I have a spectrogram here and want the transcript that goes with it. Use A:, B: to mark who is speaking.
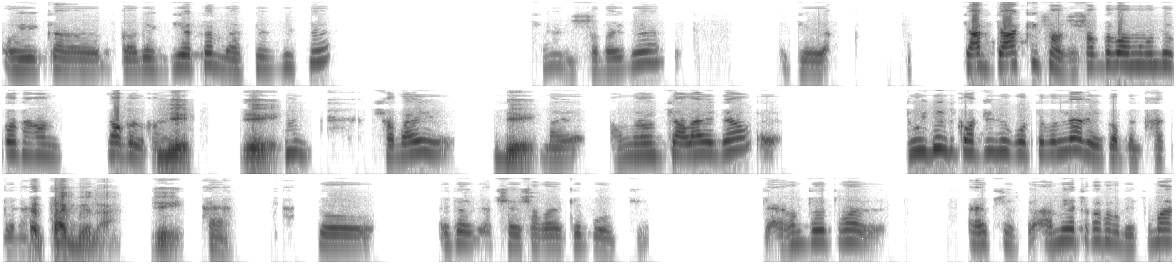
A: ওই তাদের গিয়ে একটা মেসেজ দিচ্ছে সবাইকে যে যার যা কিছু আছে সব তো বঙ্গবন্ধুর কথা এখন নকল করে। সবাই মানে আন্দোলন চালায় যাও দুই দিন কন্টিনিউ করতে পারলে আর এই গভর্নমেন্ট থাকবে না।
B: থাকবে না জি।
A: তো এটা সে সবাইকে বলছি। এখন তো তোমার আমি একটা কথা বলি তোমার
